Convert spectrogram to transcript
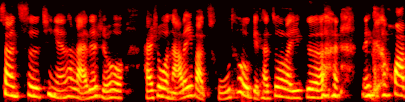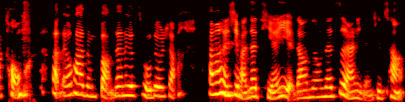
上次去年他来的时候，还是我拿了一把锄头给他做了一个 那个话筒，把那个话筒绑在那个锄头上。他们很喜欢在田野当中，在自然里面去唱。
